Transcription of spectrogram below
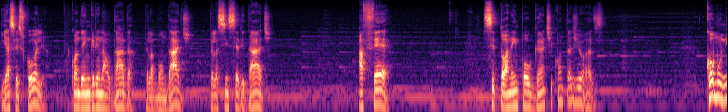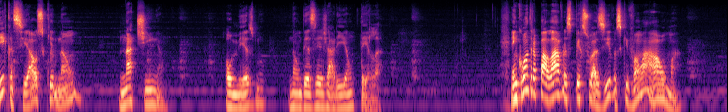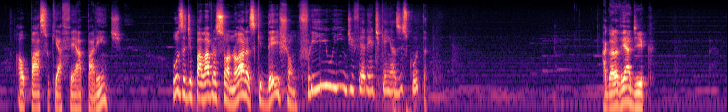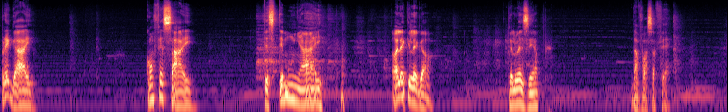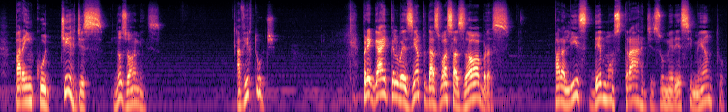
E essa escolha quando é engrinaldada pela bondade, pela sinceridade, a fé se torna empolgante e contagiosa. Comunica-se aos que não na tinham, ou mesmo não desejariam tê-la. Encontra palavras persuasivas que vão à alma ao passo que a fé aparente usa de palavras sonoras que deixam frio e indiferente quem as escuta. Agora vem a dica: pregai, confessai, testemunhai. Olha que legal. Pelo exemplo da vossa fé. Para incutir incutirdes nos homens a virtude. Pregai pelo exemplo das vossas obras, para lhes demonstrardes o merecimento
